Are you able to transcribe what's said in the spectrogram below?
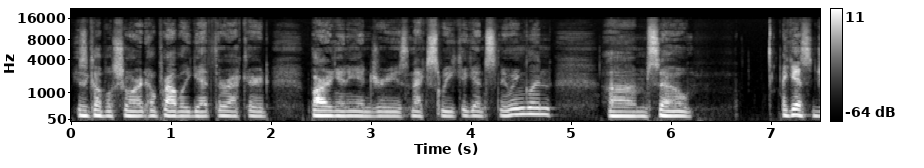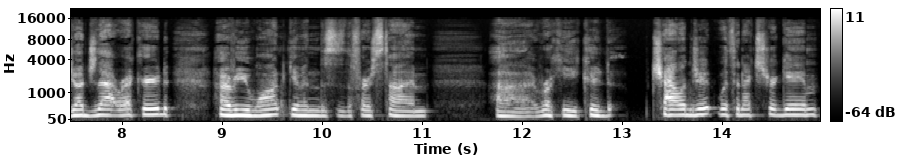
he's a couple short. He'll probably get the record, barring any injuries, next week against New England. Um, so I guess judge that record however you want, given this is the first time uh, a rookie could challenge it with an extra game.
